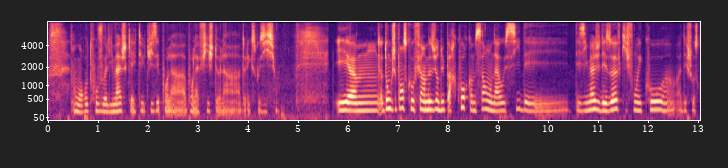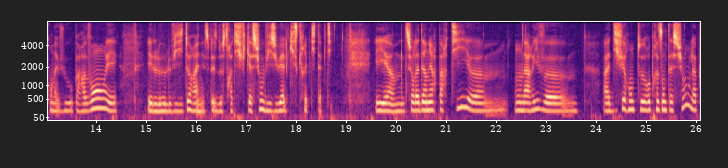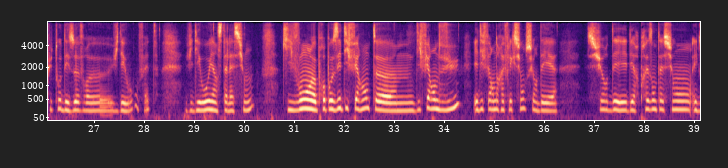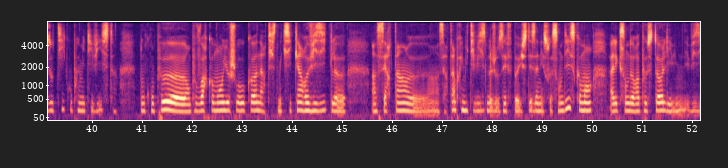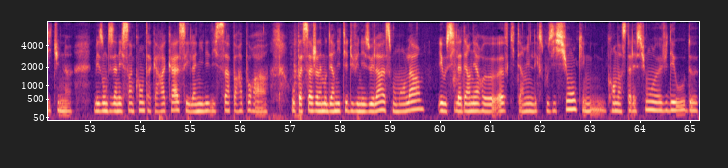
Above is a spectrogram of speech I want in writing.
où on retrouve l'image qui a été utilisée pour l'affiche la, pour de l'exposition. Et euh, donc je pense qu'au fur et à mesure du parcours, comme ça, on a aussi des, images et des œuvres qui font écho euh, à des choses qu'on a vues auparavant, et, le, visiteur a une espèce de stratification visuelle qui se crée petit à petit. Et euh, sur la dernière partie, on arrive à différentes représentations, là plutôt des œuvres vidéo en fait, vidéo et installations, qui vont proposer différentes, différentes vues et différentes réflexions sur des, sur des, représentations exotiques ou primitivistes. Donc on peut, on peut voir comment Yoshua Ocon, artiste mexicain, revisite le, un certain, euh, un primitivisme de Joseph Beuys des années 70, comment Alexander Apostol visite une maison des années 50 à Caracas et il analyse ça par rapport au passage à la modernité du Venezuela à ce moment-là. Et aussi la dernière euh, œuvre qui termine l'exposition, qui est une grande installation euh, vidéo de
